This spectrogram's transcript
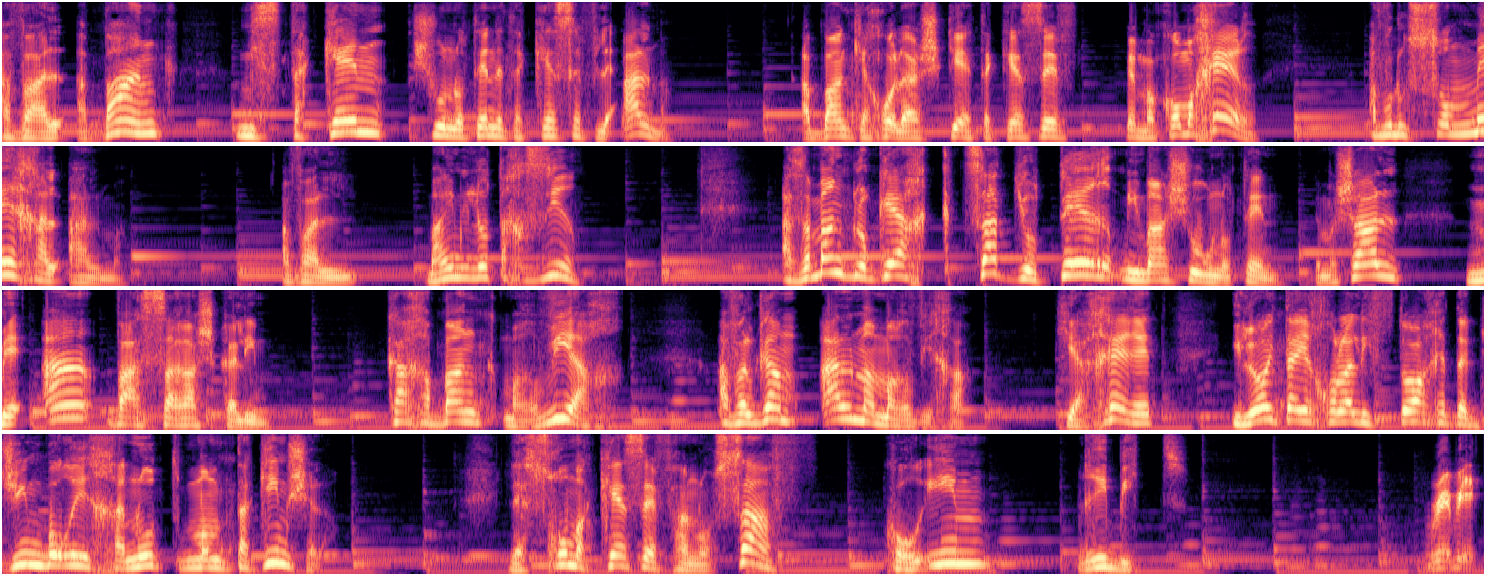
אבל הבנק מסתכן שהוא נותן את הכסף לעלמה. הבנק יכול להשקיע את הכסף במקום אחר, אבל הוא סומך על עלמה. אבל מה אם היא לא תחזיר? אז הבנק לוקח קצת יותר ממה שהוא נותן, למשל 110 שקלים. כך הבנק מרוויח, אבל גם עלמה מרוויחה, כי אחרת היא לא הייתה יכולה לפתוח את הג'ימבורי חנות ממתקים שלה. לסכום הכסף הנוסף קוראים ריבית. ריבית,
